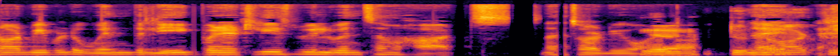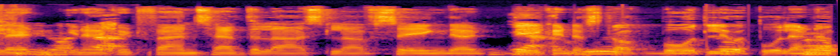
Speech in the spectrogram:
not be able to win the league, but at least we'll win some hearts. That's what we want. Yeah. Do Right? not let You want United fans have the last laugh saying that they Yeah, kind of we- stop both Liverpool and No.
